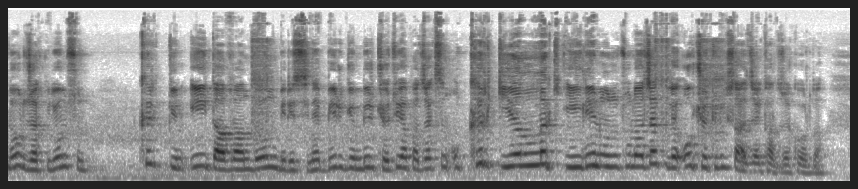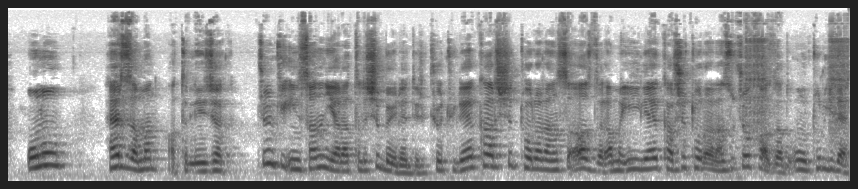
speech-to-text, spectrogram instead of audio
Ne olacak biliyor musun? 40 gün iyi davrandığın birisine bir gün bir kötü yapacaksın. O 40 yıllık iyiliğin unutulacak ve o kötülük sadece kalacak orada. Onu her zaman hatırlayacak. Çünkü insanın yaratılışı böyledir. Kötülüğe karşı toleransı azdır ama iyiliğe karşı toleransı çok fazladır. Unutur gider.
